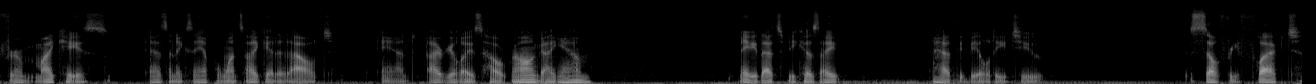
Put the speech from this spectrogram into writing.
for my case as an example, once I get it out and I realize how wrong I am, maybe that's because I had the ability to self reflect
